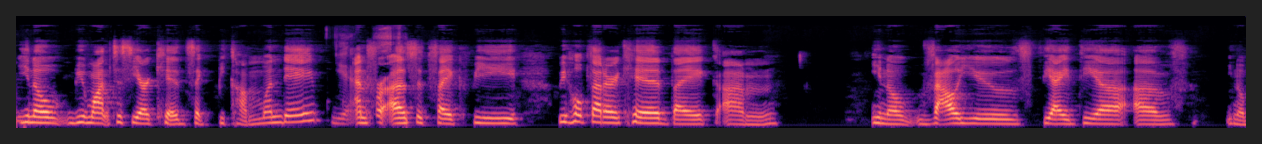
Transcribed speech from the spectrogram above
you Mm. know we want to see our kids like become one day Yes. and for us it's like we we hope that our kid like um you know values the idea of you know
